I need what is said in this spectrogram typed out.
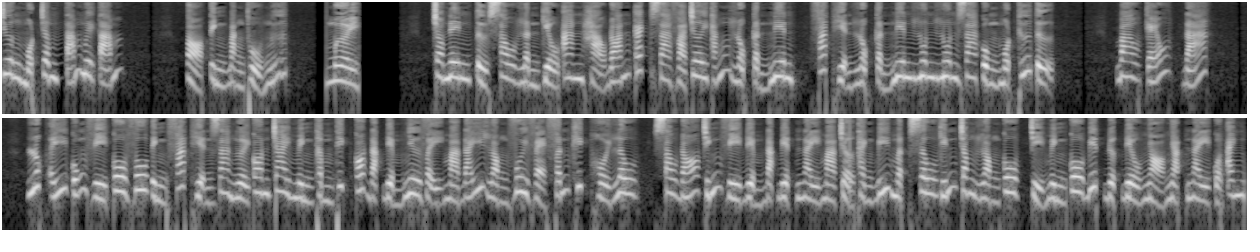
Chương 188. Tỏ tình bằng thủ ngữ. 10. Cho nên từ sau lần Kiều An Hảo đoán cách ra và chơi thắng Lục Cẩn Niên, phát hiện Lục Cẩn Niên luôn luôn ra cùng một thứ tự. Bao kéo, đá. Lúc ấy cũng vì cô vô tình phát hiện ra người con trai mình thầm thích có đặc điểm như vậy mà đáy lòng vui vẻ phấn khích hồi lâu, sau đó chính vì điểm đặc biệt này mà trở thành bí mật sâu kín trong lòng cô, chỉ mình cô biết được điều nhỏ nhặt này của anh.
